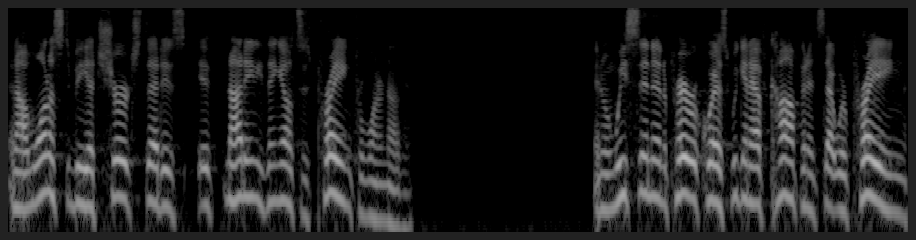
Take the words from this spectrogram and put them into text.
And I want us to be a church that is, if not anything else, is praying for one another. And when we send in a prayer request, we can have confidence that we're praying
